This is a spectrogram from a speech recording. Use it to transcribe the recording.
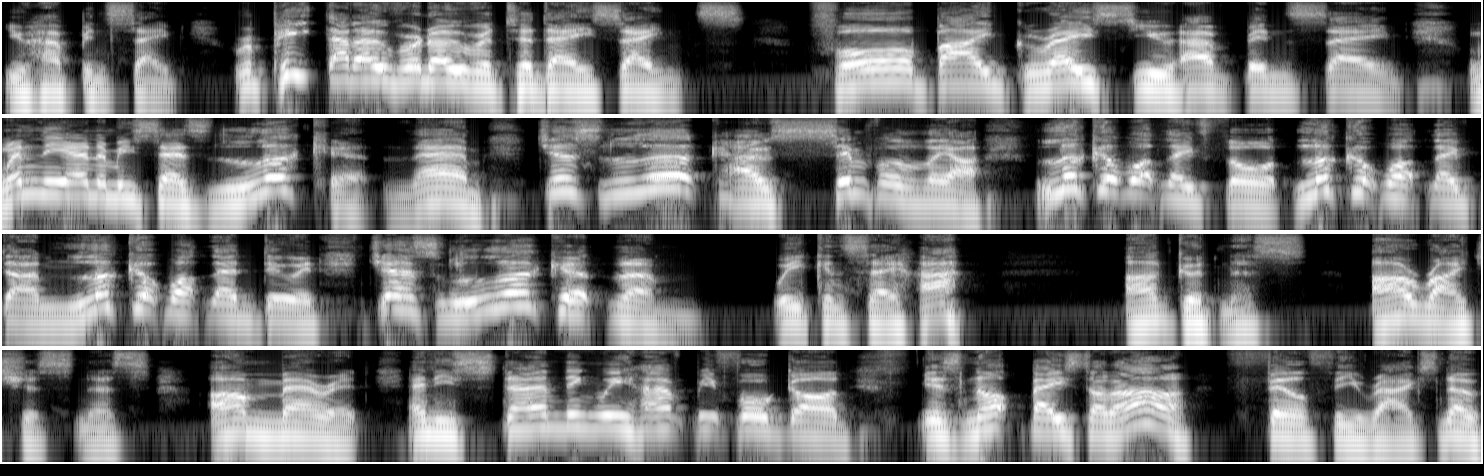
you have been saved. Repeat that over and over today, saints. For by grace you have been saved. When the enemy says, look at them, just look how sinful they are. Look at what they've thought. Look at what they've done. Look at what they're doing. Just look at them. We can say, ha, our goodness, our righteousness, our merit, any standing we have before God is not based on our filthy rags. No,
